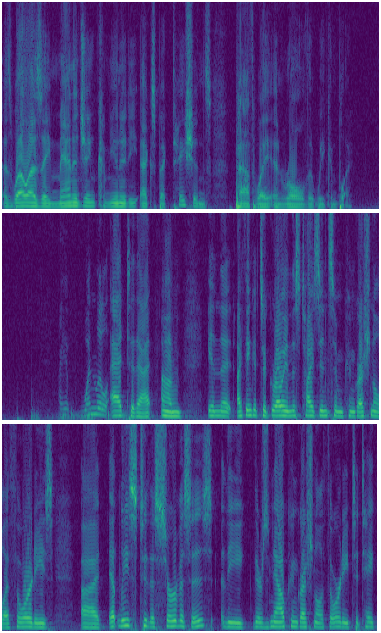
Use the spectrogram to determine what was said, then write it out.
as well as a managing community expectations pathway and role that we can play. I have one little add to that, um, in that I think it's a growing, this ties in some congressional authorities, uh, at least to the services, the, there's now congressional authority to take,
